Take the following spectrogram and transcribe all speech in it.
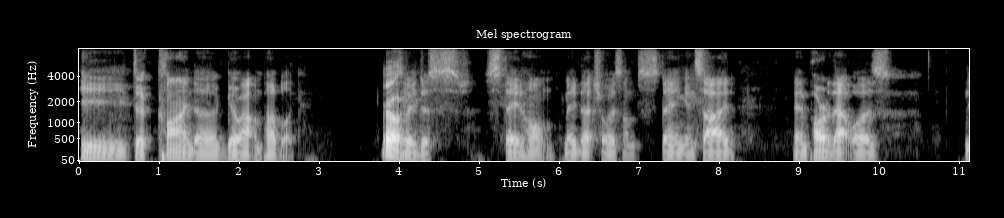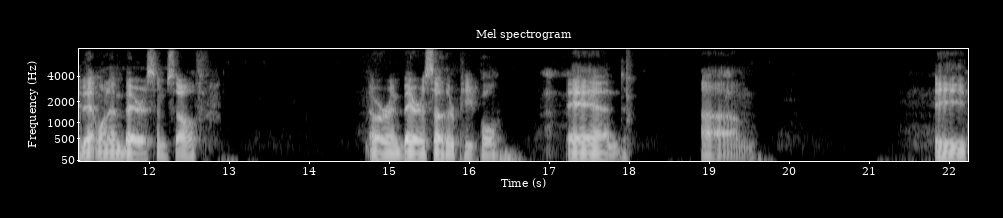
he declined to go out in public. Really? So he just stayed home, made that choice. I'm staying inside. And part of that was he didn't want to embarrass himself or embarrass other people. And um, he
